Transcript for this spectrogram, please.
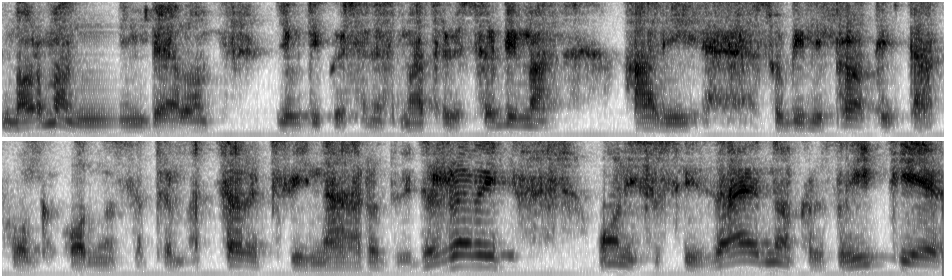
normalnim delom ljudi koji se ne smatraju Srbima, ali su bili protiv takvog odnosa prema crkvi, narodu i državi. Oni su svi zajedno kroz litije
